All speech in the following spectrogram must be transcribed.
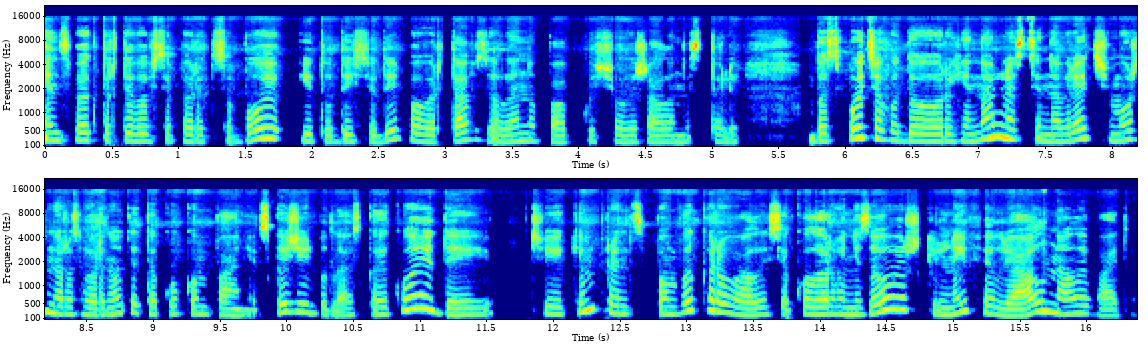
Інспектор дивився перед собою і туди-сюди повертав зелену папку, що лежала на столі. Без потягу до оригінальності навряд чи можна розгорнути таку компанію. Скажіть, будь ласка, якою ідеєю чи яким принципом ви керувалися, коли організовували шкільний філіал на Леваді?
